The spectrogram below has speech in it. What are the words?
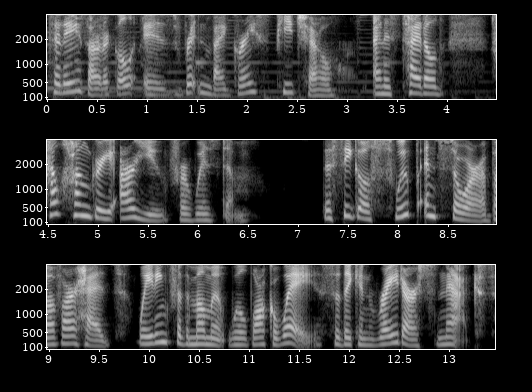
Today's article is written by Grace P. Cho and is titled, How Hungry Are You for Wisdom? The seagulls swoop and soar above our heads, waiting for the moment we'll walk away so they can raid our snacks.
